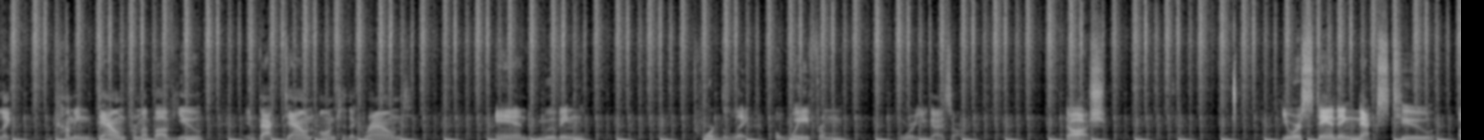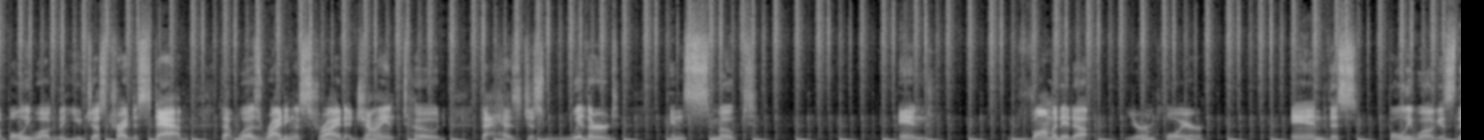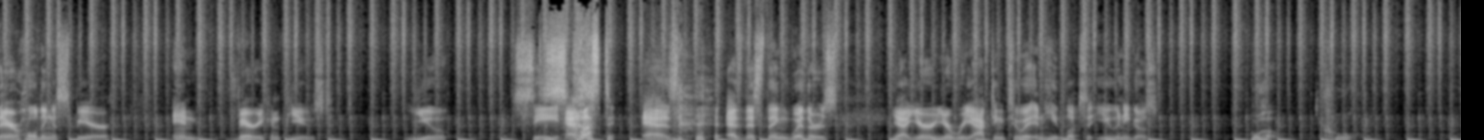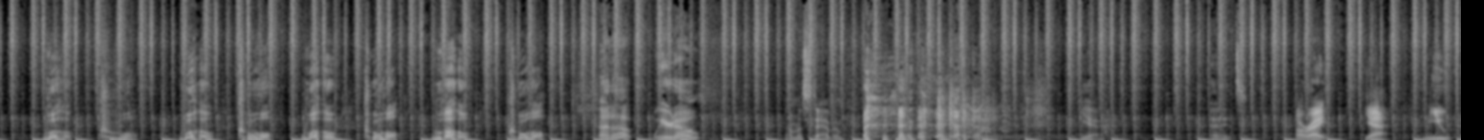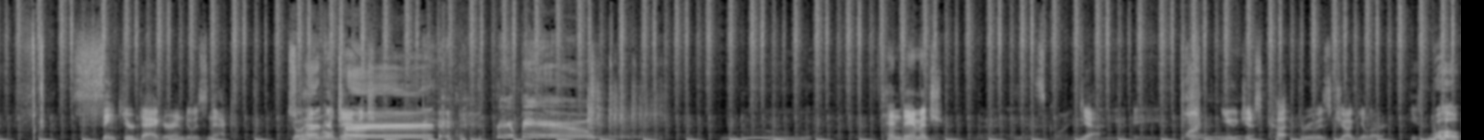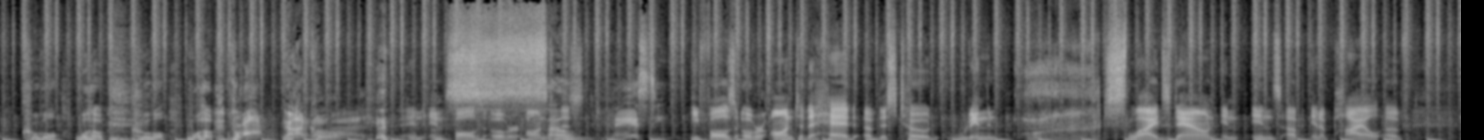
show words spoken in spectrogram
like coming down from above you and back down onto the ground and moving toward the lake, away from where you guys are. Dodge. You are standing next to a bullywug that you just tried to stab that was riding astride a giant toad that has just withered and smoked and vomited up your employer. And this bullywug is there holding a spear and very confused. You see as, as as this thing withers, yeah, you're you're reacting to it, and he looks at you and he goes, "Whoa, cool. Whoa, cool. Whoa, cool. Whoa, cool. Whoa, cool." Shut up, weirdo. I'm gonna stab him. yeah. That hits. All right, yeah, you sink your dagger into his neck. Go ahead and roll damage. Pew, pew. Ooh. Ten damage. That is going to Yeah. be a You just cut through his jugular. He's whoa, cool, whoa, cool, whoa, not cool, and and falls over onto so this. nasty. He falls over onto the head of this toad and then slides down and ends up in a pile of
